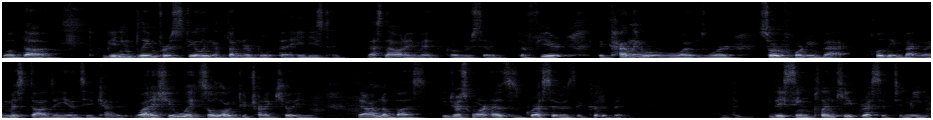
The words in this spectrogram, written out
Well, duh. Getting blamed for stealing a thunderbolt that Hades took. That's not what I meant, Grover said. The fear, the kindly ones were sort of holding back, holding back, like Miss Dodds at Yancey Academy. Why did she wait so long to try to kill you? They're on the bus. They just weren't as aggressive as they could have been. They seemed plenty aggressive to me.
